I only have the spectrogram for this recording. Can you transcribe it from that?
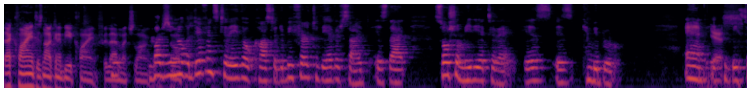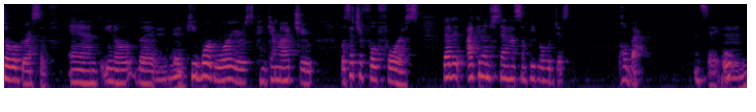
That client is not going to be a client for that much longer. But you know the difference today, though, Costa. To be fair to the other side, is that social media today is is can be brutal, and yes. it can be so aggressive and you know the, mm-hmm. the, keyboard warriors can come at you with such a full force that it, I can understand how some people would just pull back and say, "Oh, mm-hmm.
